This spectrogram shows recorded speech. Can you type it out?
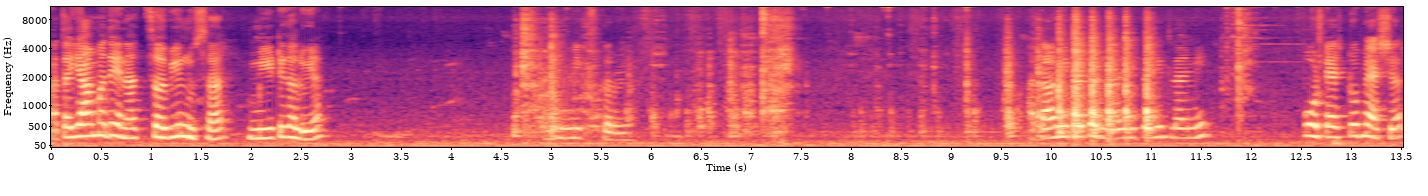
आता यामध्ये आहे ना चवीनुसार मीठ घालूया. आणि मिक्स करूया. आता मी काय करणार आहे? इथं घेतलाय मी पोटॅटो मॅशर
